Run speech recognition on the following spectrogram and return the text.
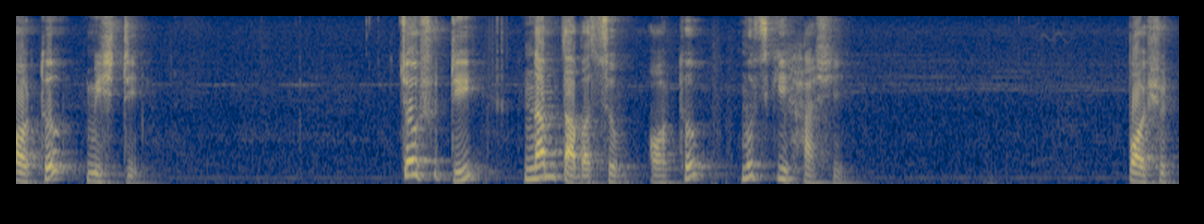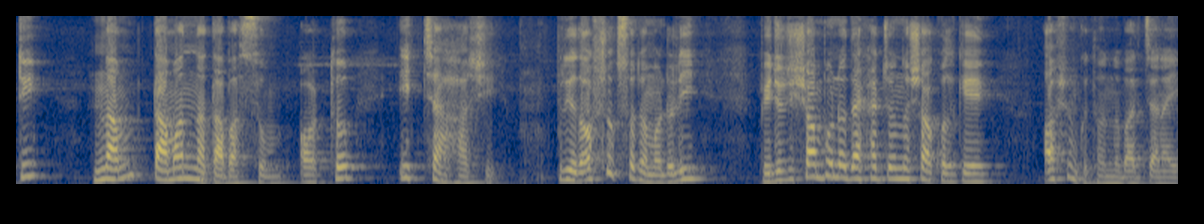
অর্থ মিষ্টি। চৌষট্টি নাম তাবাসুম অর্থ মুচকি হাসি। পঁয়ষট্টি, নাম তামান্না তাবাসুম অর্থ ইচ্ছা হাসি। প্রিয় দর্শক, শ্রোতা মণ্ডলী, ভিডিওটি সম্পূর্ণ দেখার জন্য সকলকে অসংখ্য ধন্যবাদ জানাই।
